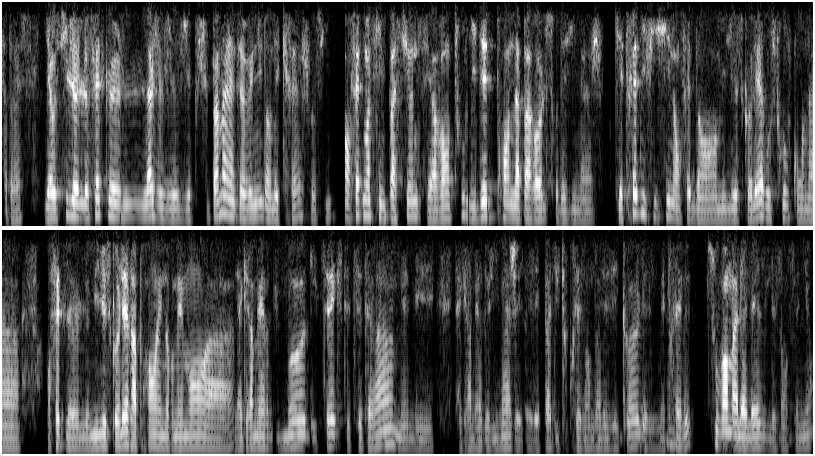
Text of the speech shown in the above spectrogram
s'adresse. Il y a aussi le, fait que là, je, suis pas mal intervenu dans des crèches aussi. En fait, moi, ce qui me passionne, c'est avant tout l'idée de prendre la parole sur des images, qui est très difficile en fait dans le milieu scolaire où je trouve qu'on a en fait, le, le, milieu scolaire apprend énormément à la grammaire du mot, du texte, etc. Mais, mais la grammaire de l'image, elle n'est pas du tout présente dans les écoles. Elle mettrait souvent mal à l'aise les enseignants.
